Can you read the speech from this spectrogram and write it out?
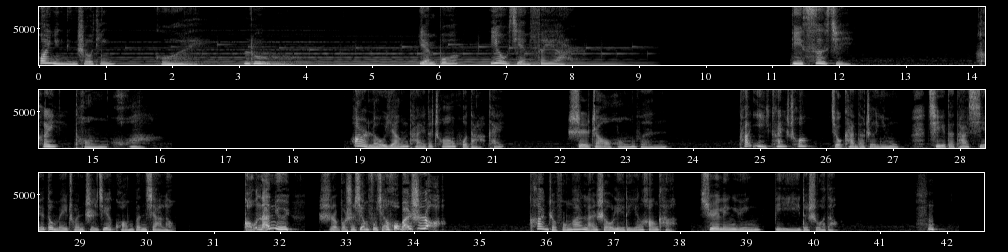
欢迎您收听《鬼路》演播，又见菲儿第四集《黑童话》。二楼阳台的窗户打开，是赵宏文。他一开窗。就看到这一幕，气得他鞋都没穿，直接狂奔下楼。狗男女，是不是先付钱后办事啊？看着冯安兰手里的银行卡，薛凌云鄙夷的说道：“哼，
